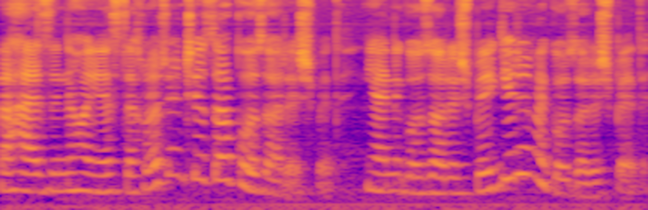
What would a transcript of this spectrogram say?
و هزینه های استخراج این چیزا گزارش بده. یعنی گزارش بگیره و گزارش بده.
